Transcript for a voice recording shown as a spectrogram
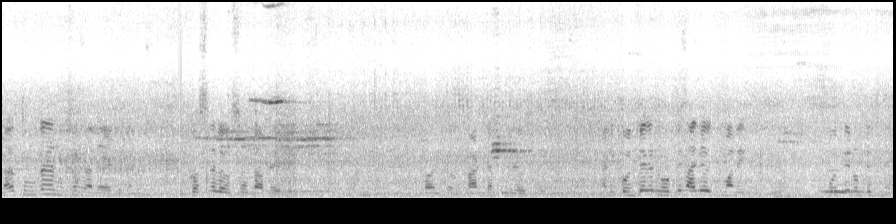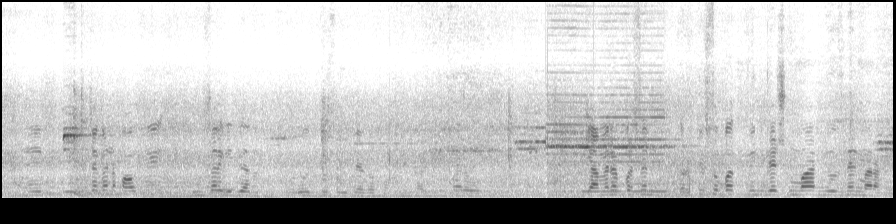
दादा तुमचं काय नुकसान झालं या ठिकाणी? कसला व्यवसाय होता आपल्या इथे? पानटपरी व्यवसाय आणि कोणत्याकडे नोटीस आली होती तुम्हाला इथे? कोणती नोटीस नाही? आणि तुमच्याकडनं पावती दिवसाला घेतली जात होती रोज वीस रुपयाचा पावती काढतो. बरोबर. कॅमेरा पर्सन ऋतिकसोबत मी निलेश कुमार न्यूज नाईन मराठी.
